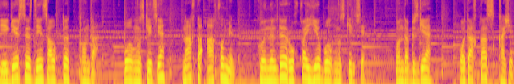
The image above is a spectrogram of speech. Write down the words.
Егер сіз денсаулықты тонда болғыңыз келсе нақты ақыл мен көңілді рухқа ие болғыңыз келсе онда бізге одақтас қажет.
